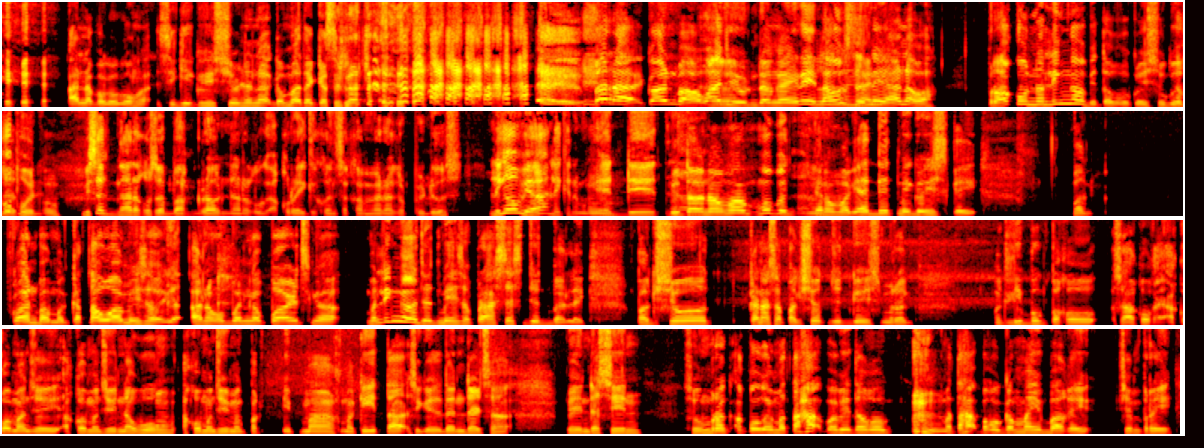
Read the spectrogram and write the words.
ana pag ko nga sige ko sure na na gamatag kasulatan para kuan ba wa Ah. uh, undang ngay ni laos na ni ana ba pero ako nalingaw bitaw ko kay sugod Ako po. oh. Bisag nara ko sa background, nara ko ako ray kon sa camera ga produce. Lingaw ya, like ka na mag-edit. na. Bitaw na mo mo pud kanang mag-edit mi guys kay mag kuan ba magkatawa mi sa anang uban nga parts nga malingaw jud mi sa process jud ba like pag shoot kana sa pag shoot jud guys murag maglibog pa ko sa ako kay ako man joy ako man joy nawong ako man joy magpak ma, makita sige dandar sa bendasin so murag ako kay mataha pa bitaw ko mataha pa ko gamay ba kay syempre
